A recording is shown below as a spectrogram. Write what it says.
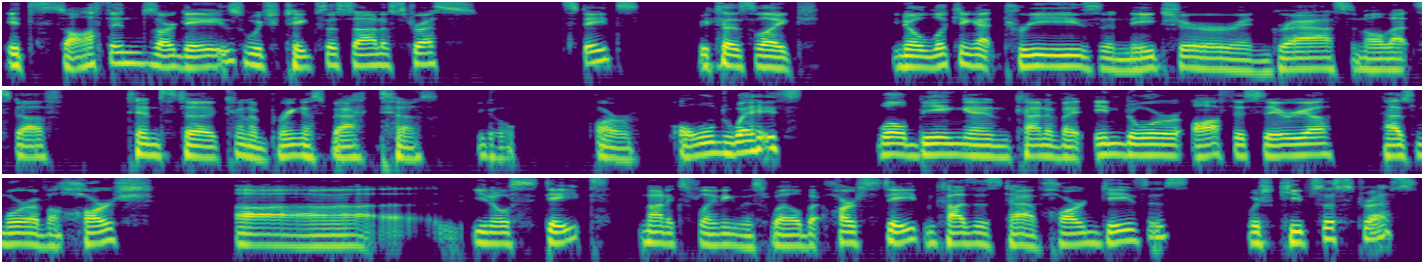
It softens our gaze, which takes us out of stress states because like, you know, looking at trees and nature and grass and all that stuff tends to kind of bring us back to, you know, our old ways. Well, being in kind of an indoor office area has more of a harsh, uh, you know, state. Not explaining this well, but harsh state and causes us to have hard gazes, which keeps us stressed.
